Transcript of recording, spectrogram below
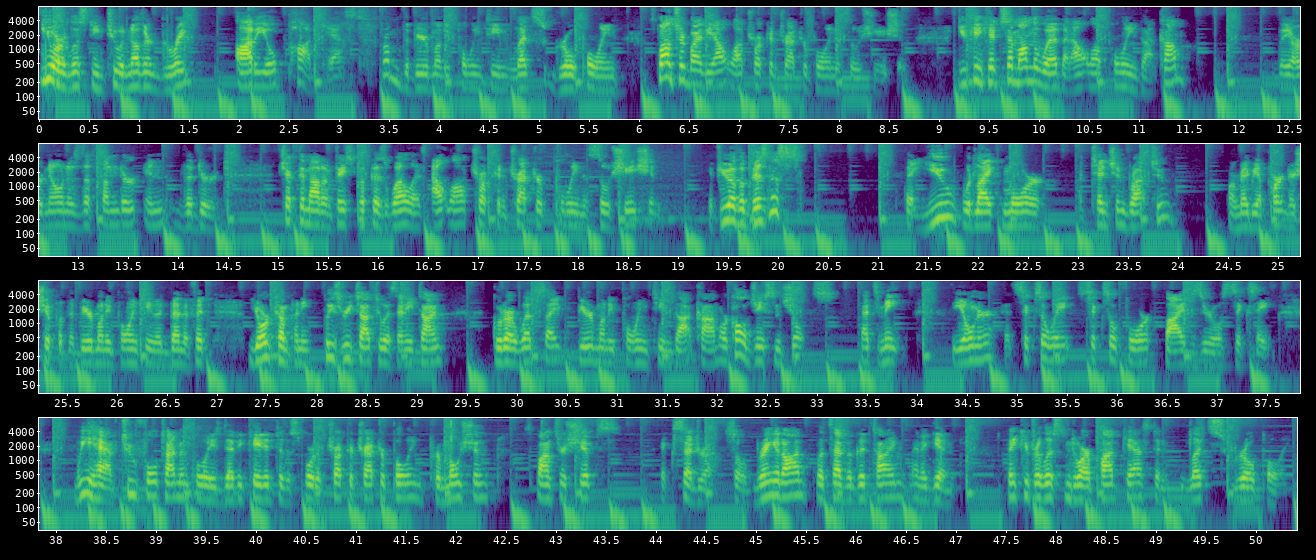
You are listening to another great audio podcast from the Beer Money Pulling Team, Let's Grow Pulling, sponsored by the Outlaw Truck and Tractor Pulling Association. You can catch them on the web at outlawpulling.com. They are known as the Thunder in the Dirt. Check them out on Facebook as well as Outlaw Truck and Tractor Pulling Association. If you have a business that you would like more attention brought to, or maybe a partnership with the Beer Money Pulling Team would benefit your company, please reach out to us anytime. Go to our website, beermoneypullingteam.com, or call Jason Schultz. That's me, the owner, at 608 604 5068. We have two full time employees dedicated to the sport of truck or tractor pulling, promotion, sponsorships, etc. So bring it on. Let's have a good time. And again, thank you for listening to our podcast and let's grow pulling.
